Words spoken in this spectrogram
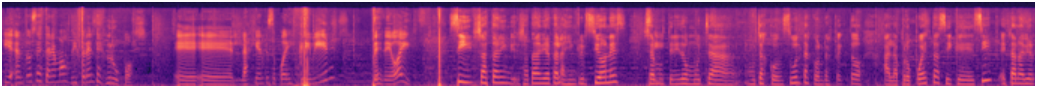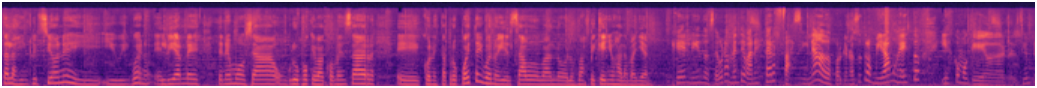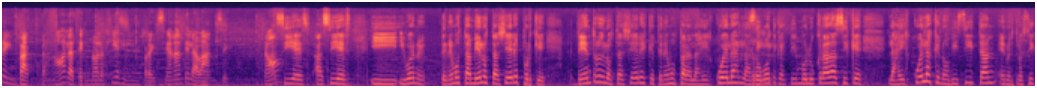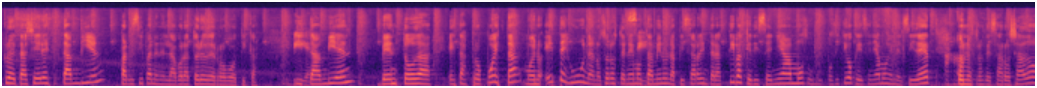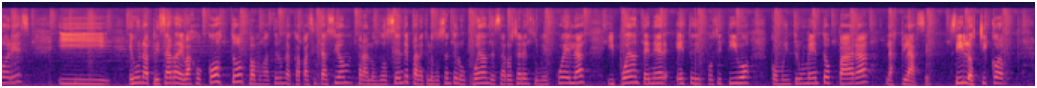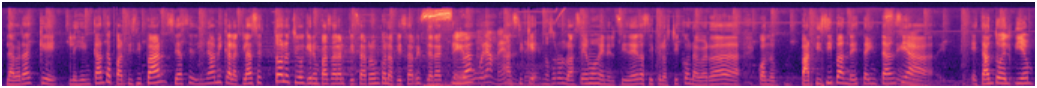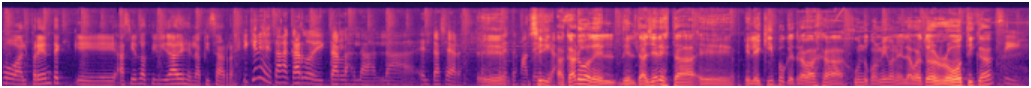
Y entonces tenemos diferentes grupos. Eh, eh, la gente se puede inscribir desde hoy. Sí, ya están, ya están abiertas las inscripciones, ya hemos tenido muchas muchas consultas con respecto a la propuesta, así que sí, están abiertas las inscripciones y, bueno, el viernes tenemos ya un grupo que va a comenzar eh, con esta propuesta y bueno, y el sábado van los más pequeños a la mañana. Qué lindo, seguramente van a estar fascinados porque nosotros miramos esto y es como que uh, siempre impacta, ¿no? La tecnología es impresionante el avance. Así es, así es. Y, y, bueno, tenemos también los talleres porque dentro de los talleres que tenemos para las escuelas, la robótica está involucrada, así que las escuelas que nos visitan en nuestro ciclo de talleres también participan en el laboratorio de robótica. Y también ven todas estas propuestas. Bueno, esta es una, nosotros tenemos también una pizarra interactiva que diseñamos, un dispositivo que diseñamos en el CIDEP con nuestros desarrolladores y es una pizarra de bajo costo. Vamos a hacer una capacitación para los docentes para que los docentes lo puedan desarrollar en sus escuelas y puedan tener este dispositivo como instrumento para las clases. ¿Sí? Los chicos la verdad que les encanta participar, se hace dinámica la clase, todos los chicos quieren pasar al pizarrón con la pizarra interactiva. Seguramente. Así que nosotros lo hacemos en el CIDER, así que los chicos, la verdad, cuando participan de esta instancia, están todo el tiempo al frente eh, haciendo actividades en la pizarra. ¿Y quiénes están a cargo de dictar el taller? Eh, sí, a cargo del, taller está eh, el equipo que trabaja junto conmigo en el laboratorio de robótica.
